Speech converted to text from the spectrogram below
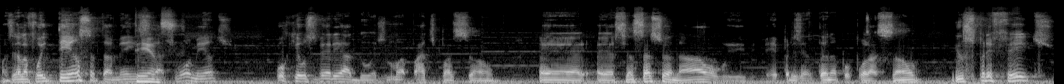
mas ela foi tensa também tensa. em certos momentos, porque os vereadores, numa participação é, é sensacional e representando a população, e os prefeitos,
